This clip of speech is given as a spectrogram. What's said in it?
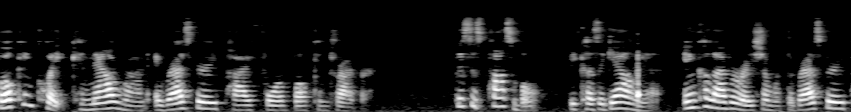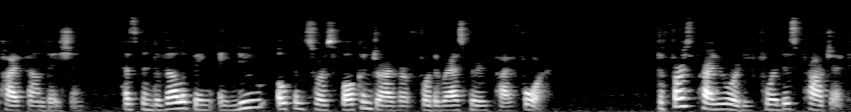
Vulkan Quake can now run a Raspberry Pi 4 Vulkan driver. This is possible because Igalia, in collaboration with the Raspberry Pi Foundation, has been developing a new open source Vulkan driver for the Raspberry Pi 4. The first priority for this project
